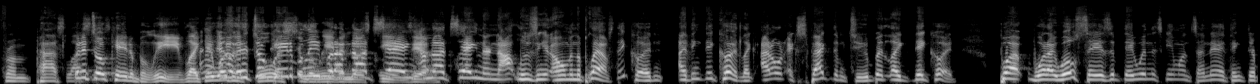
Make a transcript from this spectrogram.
from past lessons. But it's okay to believe. Like it wasn't. It's okay to believe, but I'm not saying yeah. I'm not saying they're not losing at home in the playoffs. They could. I think they could. Like I don't expect them to, but like they could. But what I will say is, if they win this game on Sunday, I think they're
